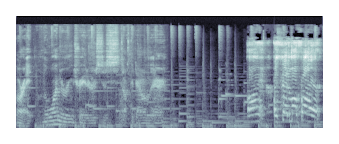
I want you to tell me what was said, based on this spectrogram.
All right, the wandering trader is just stuck down there. I, I set him on fire.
